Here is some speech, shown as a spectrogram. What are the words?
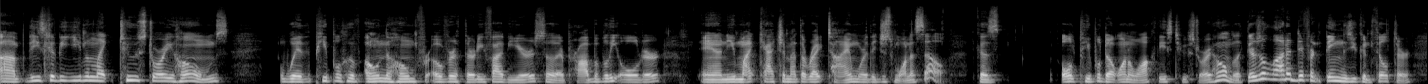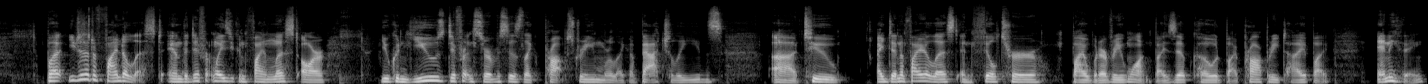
um, these could be even like two story homes with people who've owned the home for over 35 years. So they're probably older and you might catch them at the right time where they just want to sell because old people don't want to walk these two story homes. Like there's a lot of different things you can filter, but you just have to find a list. And the different ways you can find lists are you can use different services like PropStream or like a BatchLeads uh, to identify your list and filter by whatever you want, by zip code, by property type, by anything,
